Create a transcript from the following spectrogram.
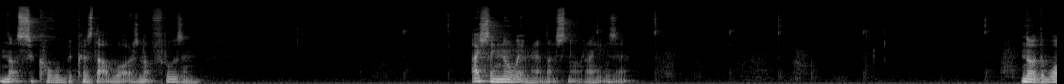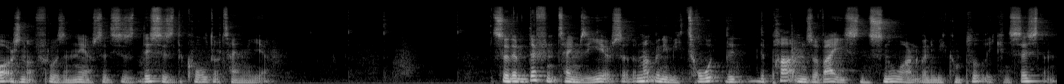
not so cold because that water's not frozen. Actually, no, wait a minute, that's not right, is it? No, the water's not frozen there, so this is this is the colder time of year. So there are different times of year, so they're not going to be taught the, the patterns of ice and snow aren't going to be completely consistent.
